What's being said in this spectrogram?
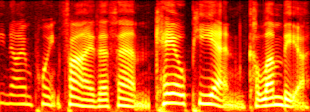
You're listening to 89.5 FM, KOPN, Columbia.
